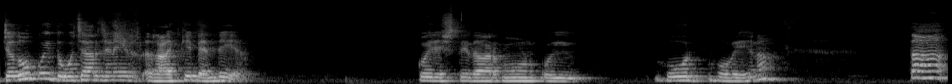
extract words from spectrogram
ਜਦੋਂ ਕੋਈ ਦੋ ਚਾਰ ਜਣੇ ਰਲ ਕੇ ਬਹਿੰਦੇ ਆ, ਕੋਈ ਰਿਸ਼ਤੇਦਾਰ ਹੋਣ, ਕੋਈ ਹੋਰ ਹੋਵੇ, ਹਨਾ? ਤਾਂ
